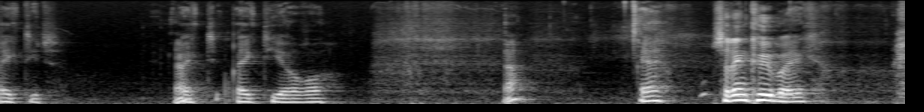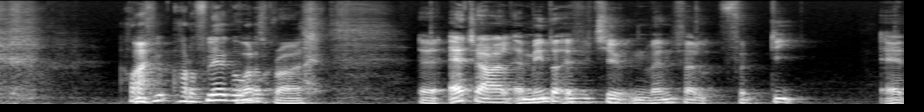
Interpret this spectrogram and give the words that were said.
rigtigt. Ja. Rigt, rigtigere. Ja. Ja, så den køber jeg ikke. Har, du, har du flere gode? What a surprise. Uh, Agile er mindre effektiv end vandfald, fordi at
